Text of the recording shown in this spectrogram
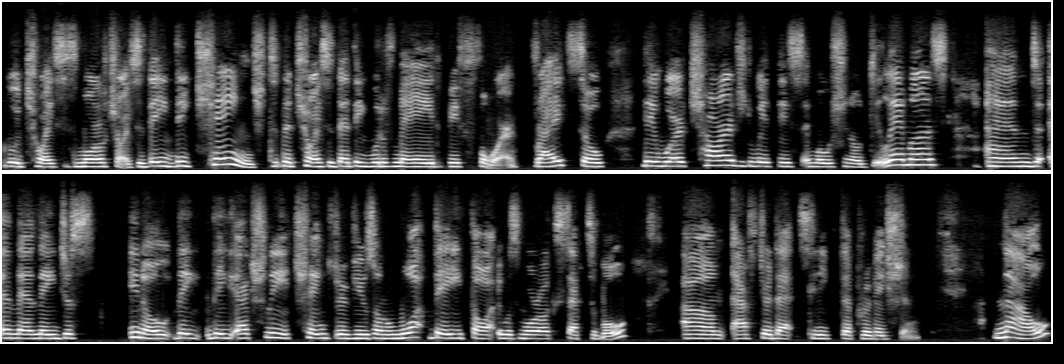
good choices, moral choices. They they changed the choices that they would have made before, right? So they were charged with these emotional dilemmas, and and then they just you know they they actually changed their views on what they thought it was more acceptable um, after that sleep deprivation. Now,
